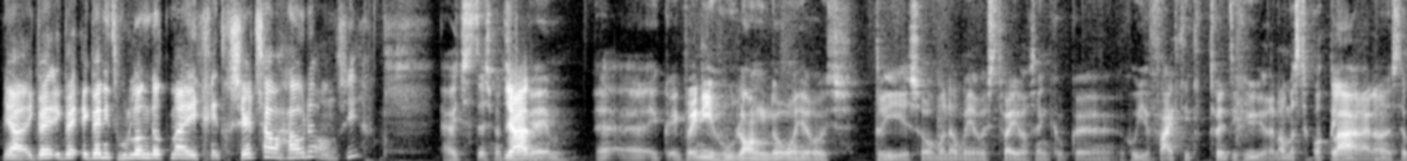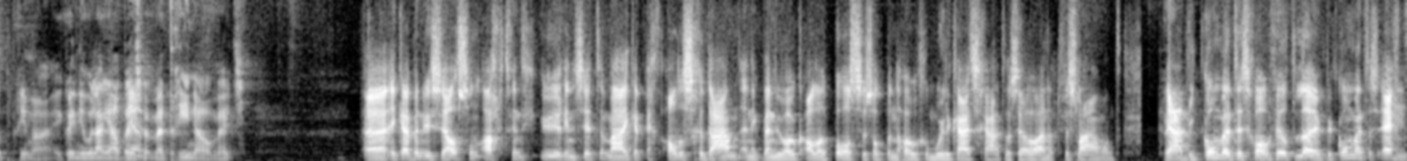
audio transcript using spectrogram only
ja, ik weet, ik, weet, ik weet niet hoe lang dat mij geïnteresseerd zou houden aan zich. Ja, weet je, het is met ja. zo'n game. Uh, ik, ik weet niet hoe lang No More Heroes 3 is hoor. Maar No More Heroes 2 was denk ik ook uh, een goede 15 tot 20 uur. En dan is het ook wel klaar. En dan is het ook prima. Ik weet niet hoe lang je al bezig ja. bent met 3 nou, Mitch. Uh, ik heb er nu zelfs zo'n 28 uur in zitten, maar ik heb echt alles gedaan. En ik ben nu ook alle bosses op een hoge moeilijkheidsgraad en zo aan het verslaan. Want ja, ja die combat is gewoon veel te leuk. De combat is echt hm.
